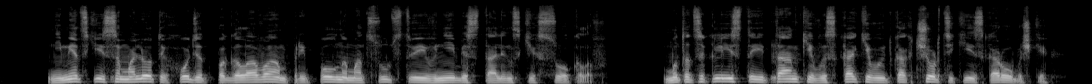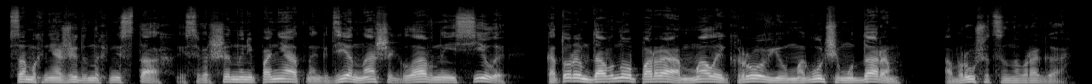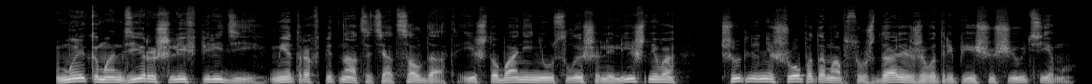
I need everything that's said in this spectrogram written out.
Немецкие самолеты ходят по головам при полном отсутствии в небе сталинских соколов. Мотоциклисты и танки выскакивают, как чертики из коробочки, в самых неожиданных местах, и совершенно непонятно, где наши главные силы, которым давно пора малой кровью, могучим ударом обрушиться на врага. Мы, командиры, шли впереди, метрах в пятнадцати от солдат, и, чтобы они не услышали лишнего, чуть ли не шепотом обсуждали животрепещущую тему.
